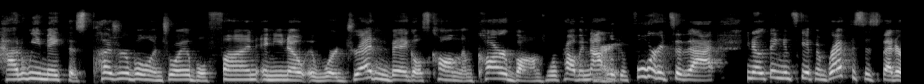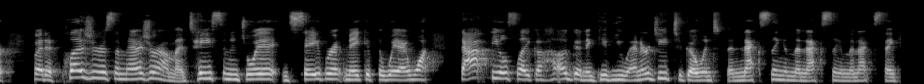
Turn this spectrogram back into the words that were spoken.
how do we make this pleasurable, enjoyable, fun? And, you know, we're dreading bagels, calling them carb bombs. We're probably not right. looking forward to that, you know, thinking skipping breakfast is better. But if pleasure is the measure, I'm going to taste and enjoy it and savor it, make it the way I want. That feels like a hug and to give you energy to go into the next thing and the next thing and the next thing.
